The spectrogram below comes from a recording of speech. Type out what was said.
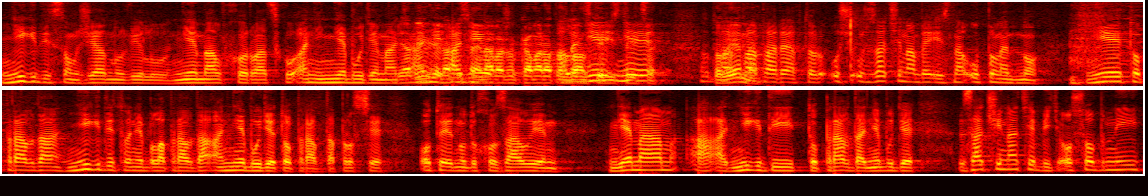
Nikdy som žiadnu vilu nemal v Chorvátsku, ani nebudem mať. Ja viem, ani, napísali na vášho kamaráta Ale nie- nie- To pán- vieme. Pán, pán redaktor, už, už začíname ísť na úplné dno. Nie je to pravda, nikdy to nebola pravda a nebude to pravda. Proste o to jednoducho záujem nemám a, a nikdy to pravda nebude. Začínate byť osobní,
